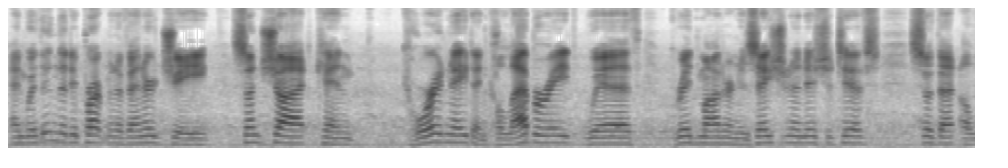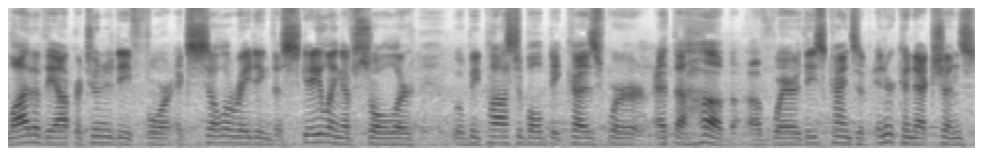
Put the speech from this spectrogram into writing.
And within the Department of Energy, Sunshot can coordinate and collaborate with grid modernization initiatives so that a lot of the opportunity for accelerating the scaling of solar will be possible because we're at the hub of where these kinds of interconnections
